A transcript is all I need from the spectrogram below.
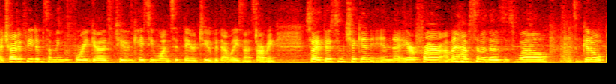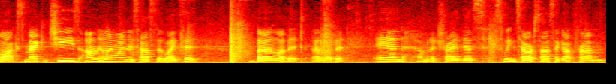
I try to feed him something before he goes to in case he wants it there too, but that way he's not starving. So I threw some chicken in the air fryer. I'm gonna have some of those as well. It's a good old box mac and cheese. I'm the only one in this house that likes it, but I love it, I love it. And I'm gonna try this sweet and sour sauce I got from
